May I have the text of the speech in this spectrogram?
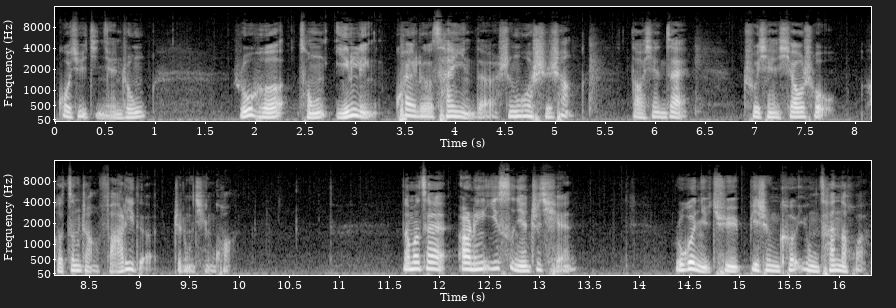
过去几年中如何从引领快乐餐饮的生活时尚，到现在出现销售和增长乏力的这种情况。那么，在二零一四年之前，如果你去必胜客用餐的话，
